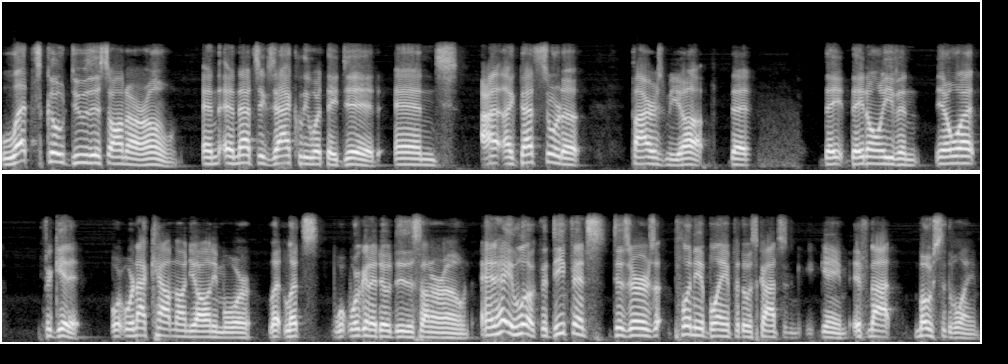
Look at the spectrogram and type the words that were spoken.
let's go do this on our own. And, and that's exactly what they did. And I like that sort of fires me up that they, they don't even, you know what? Forget it we're not counting on y'all anymore. Let let's we're going to do this on our own. And hey, look, the defense deserves plenty of blame for the Wisconsin game, if not most of the blame.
